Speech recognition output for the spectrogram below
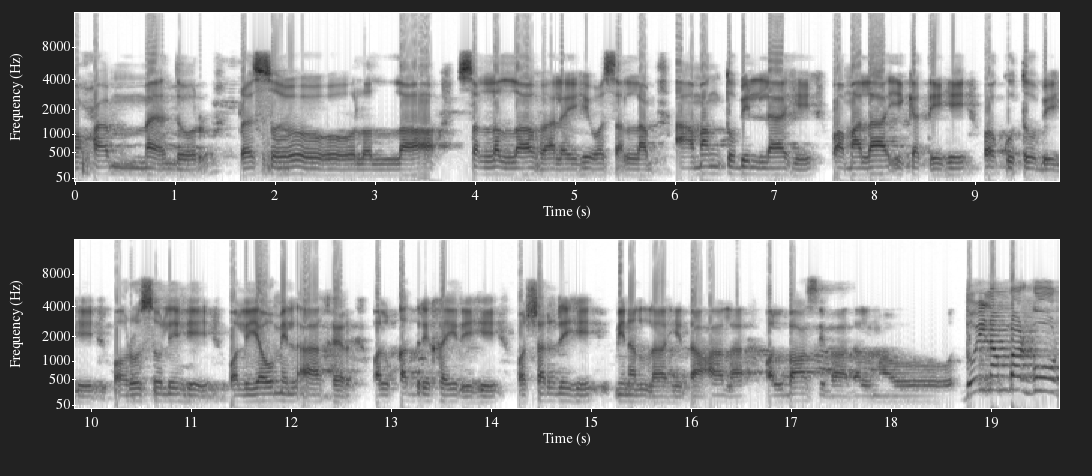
মুহাম্মাদুর রাসূলুল্লাহ সাল্লাল্লাহু আলাইহি ওয়াসাল্লাম। আমানতু বিল্লাহি ওয়া মালাইকাতিহি ও কুতুবিহি ওয়া রুসুলিহি ওয়াল ইয়াউমিল অল কদরি খাইরিহি ওয়া শাররিহি মিনাল্লাহি তাআলা ওয়াল বাসি বাদাল মাউত। দুই নাম্বার গুণ,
